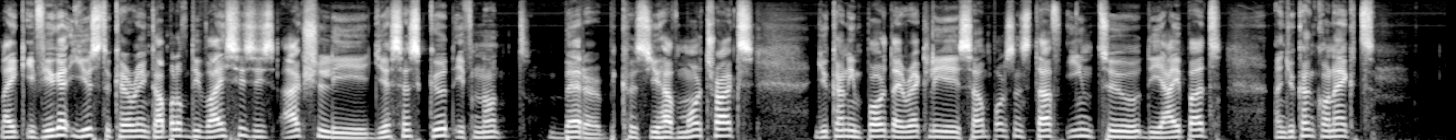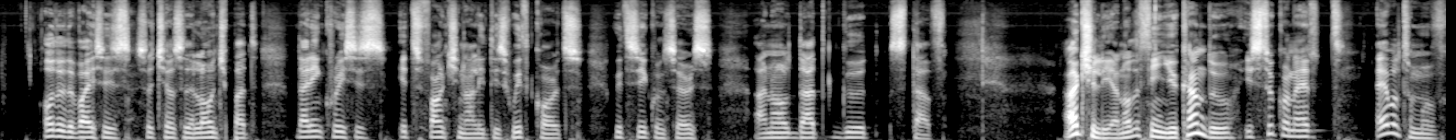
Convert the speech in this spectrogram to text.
like if you get used to carrying a couple of devices, is actually just as good, if not better, because you have more tracks you can import directly samples and stuff into the iPad and you can connect other devices such as the launchpad that increases its functionalities with chords with sequencers and all that good stuff. Actually another thing you can do is to connect Ableton Move.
